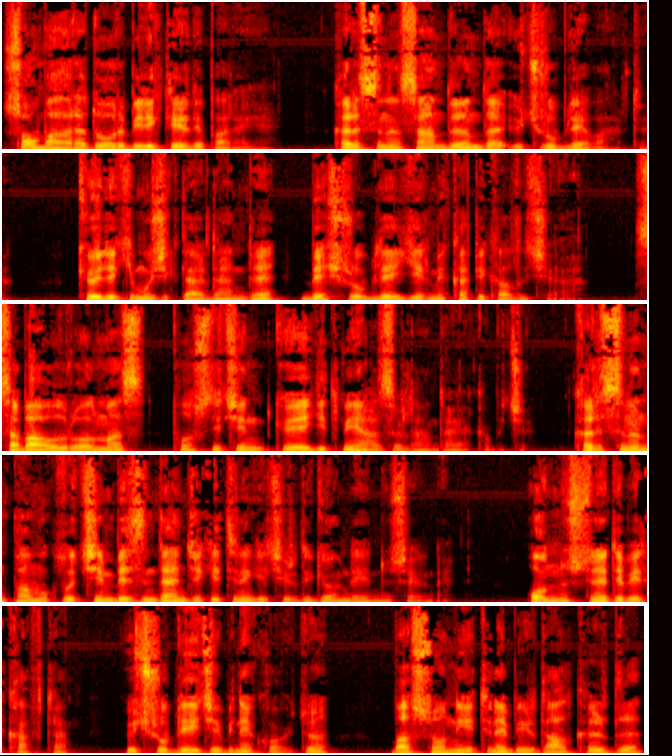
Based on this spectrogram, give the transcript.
Sonbahara doğru biriktirdi parayı. Karısının sandığında üç ruble vardı. Köydeki mujiklerden de beş ruble yirmi kapik alacağı. Sabah olur olmaz post için köye gitmeye hazırlandı ayakkabıcı. Karısının pamuklu çim bezinden ceketini geçirdi gömleğinin üzerine. Onun üstüne de bir kaftan. Üç rubleyi cebine koydu, baston niyetine bir dal kırdı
